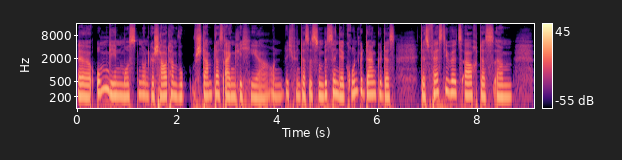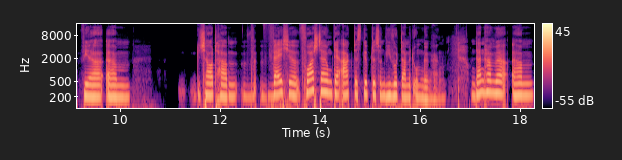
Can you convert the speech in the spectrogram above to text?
äh, umgehen mussten und geschaut haben, wo stammt das eigentlich her? Und ich finde, das ist so ein bisschen der Grundgedanke des, des Festivals auch, dass ähm, wir ähm, geschaut haben, welche Vorstellung der Arktis gibt es und wie wird damit umgegangen. Und dann haben wir ähm,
